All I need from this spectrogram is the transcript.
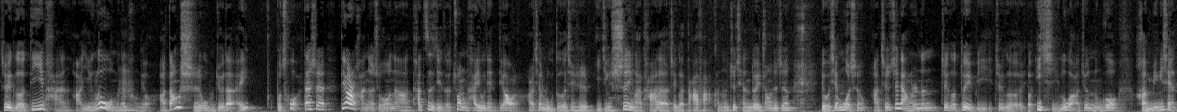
这个第一盘啊赢了我们的朋友啊，当时我们觉得哎。不错，但是第二盘的时候呢，他自己的状态有点掉了，而且鲁德其实已经适应了他的这个打法，可能之前对张之臻有一些陌生啊。其实这两个人的这个对比，这个一起一落啊，就能够很明显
